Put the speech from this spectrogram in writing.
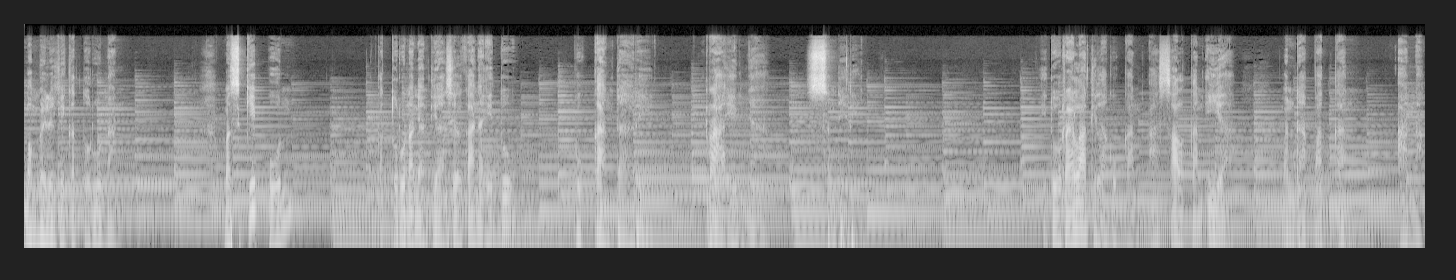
memiliki keturunan. Meskipun keturunan yang dihasilkannya itu bukan dari rahimnya sendiri. Itu rela dilakukan asalkan ia mendapatkan anak.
